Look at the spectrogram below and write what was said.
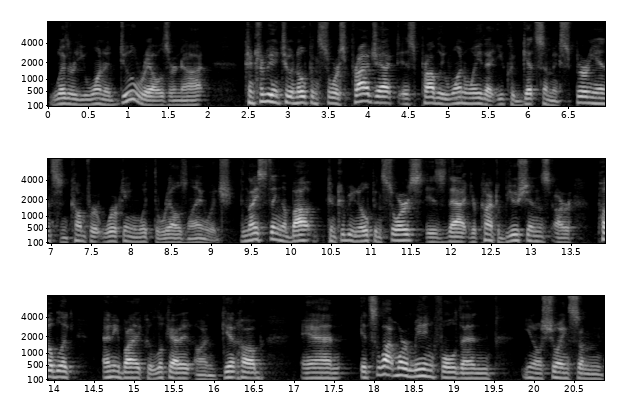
whether you want to do Rails or not. Contributing to an open source project is probably one way that you could get some experience and comfort working with the Rails language. The nice thing about contributing open source is that your contributions are public. Anybody could look at it on GitHub, and it's a lot more meaningful than you know showing some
